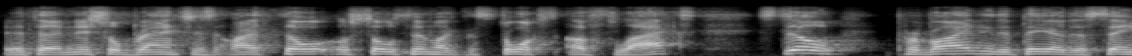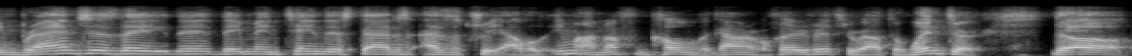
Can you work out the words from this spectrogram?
the initial branches are so, so thin like the stalks of flax, still providing that they are the same branches, they they, they maintain their status as a tree. Throughout the winter, the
